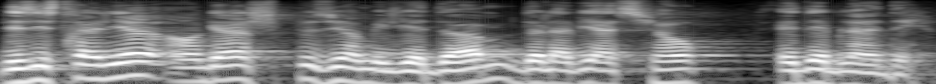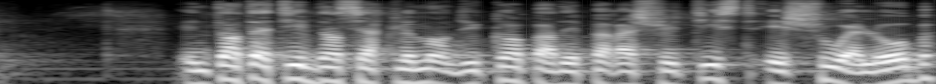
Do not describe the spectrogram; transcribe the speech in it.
Les Israéliens engagent plusieurs milliers d'hommes, de l'aviation et des blindés. Une tentative d'encerclement du camp par des parachutistes échoue à l'aube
